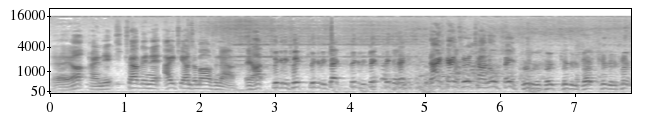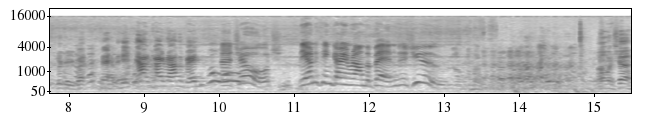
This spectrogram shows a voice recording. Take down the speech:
There you are, and it's travelling at 80, 100 miles an hour. There you are, clickety-click, clickety-click, clickety-click, clickety-click. Now it's going through a tunnel, see? Clickety-click, clickety-click, clickety-click, clickety-click. Now it's going round the bend. Uh. George, the only thing going round the bend is you. I was uh,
